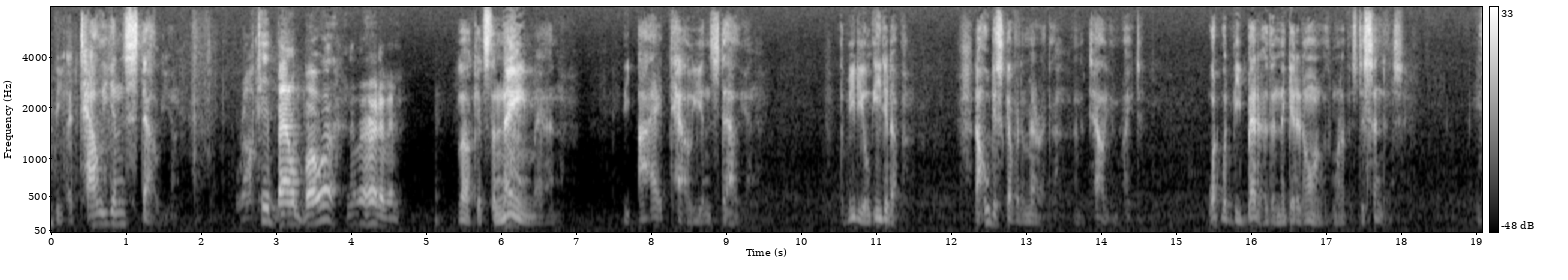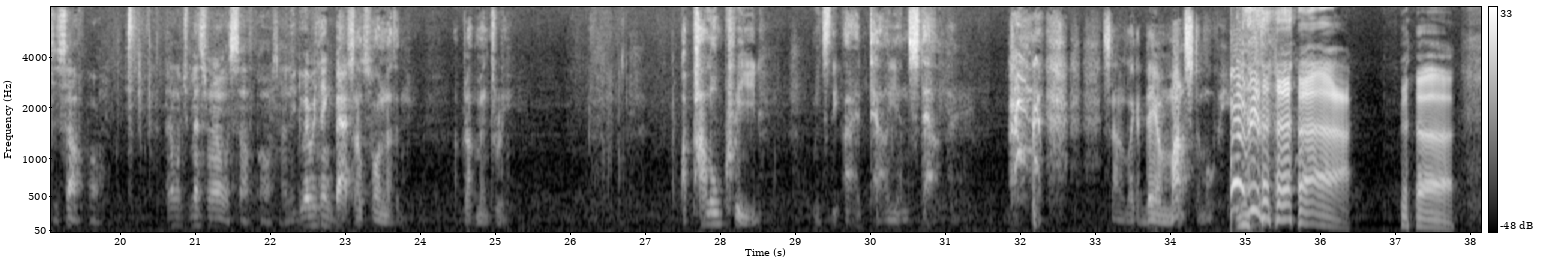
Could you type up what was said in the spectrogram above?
The Italian Stallion. Rocky Balboa? Never heard of him. Look, it's the name, man. The Italian Stallion. The media will eat it up. Now, who discovered America? An Italian, right? What would be better than to get it on with one of his descendants? He's a southpaw. I don't want you messing around with southpaws. Now, they do everything backwards. Southpaw nothing. I'll drop him in three. Apollo Creed meets the Italian Stallion. Sounds like a damn monster movie. Where is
